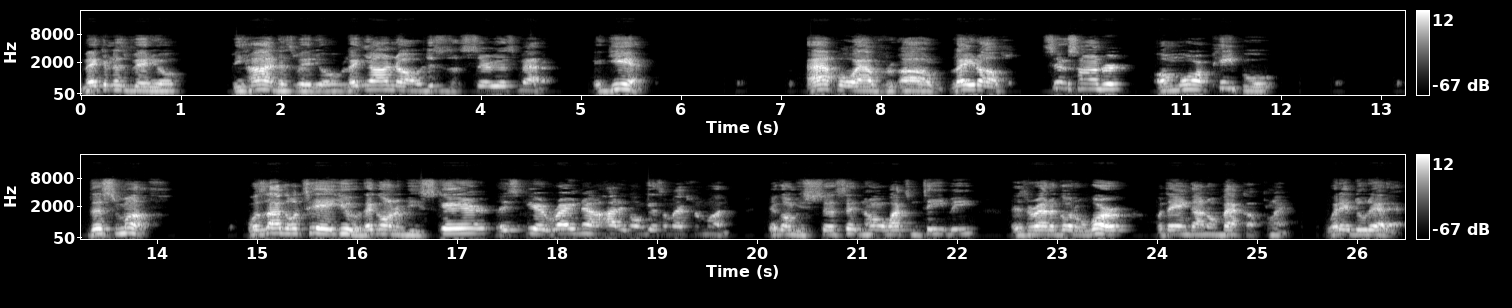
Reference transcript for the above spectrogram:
making this video, behind this video, letting y'all know this is a serious matter. Again, Apple have uh, laid off 600 or more people this month. What's I gonna tell you? They're gonna be scared. They scared right now. How they gonna get some extra money? They're gonna be sitting home watching TV. They'd rather go to work, but they ain't got no backup plan. Where they do that at?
